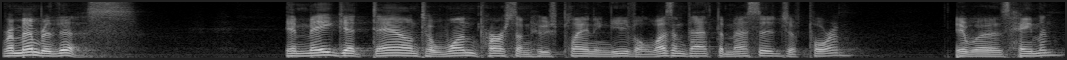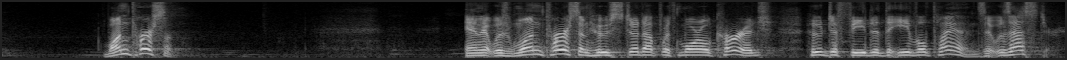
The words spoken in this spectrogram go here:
Remember this it may get down to one person who's planning evil. Wasn't that the message of Purim? It was Haman. One person. And it was one person who stood up with moral courage who defeated the evil plans. It was Esther.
